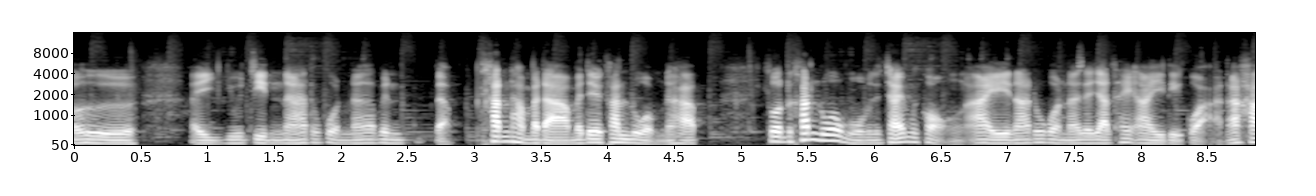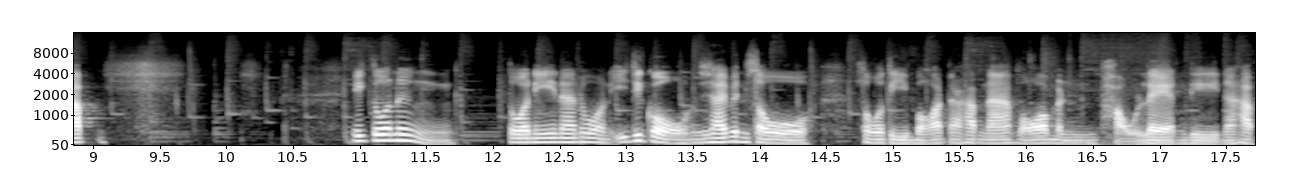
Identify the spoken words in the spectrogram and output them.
ก็คือไอ้ยูจินนะทุกคนนะเป็นแบบขั้นธรรมดาไม่ได้ขั้นรวมนะครับ ส่วนขั้นรวมผมจะใช้เป็นของไอนะทุกคนนะจะยัดให้ไอดีกว่านะครับ อีกตัวหนึ่งตัวนี้นะทุกคนอิจิโกะผมจะใช้เป็นโซโซตีบอสนะครับนะ เพราะว่ามันเผาแรงดีนะครับ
